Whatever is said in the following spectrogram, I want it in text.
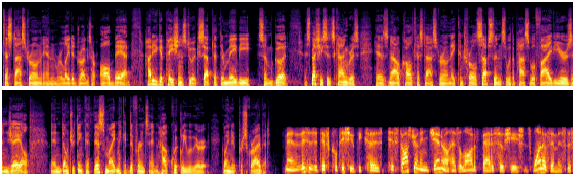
testosterone and related drugs are all bad. How do you get patients to accept that there may be some good, especially since Congress has now called testosterone a controlled substance with a possible five years in jail? And don't you think that this might make a difference in how quickly we are going to prescribe it? Man, this is a difficult issue because testosterone in general has a lot of bad associations. One of them is this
